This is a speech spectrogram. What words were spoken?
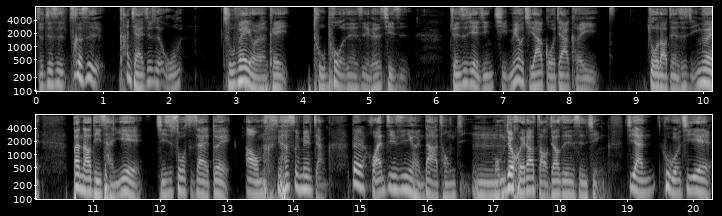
就就是这个是看起来就是无，除非有人可以突破这件事情，可是其实全世界已经其没有其他国家可以做到这件事情，因为半导体产业其实说实在对啊，我 们要顺便讲，对环境是一个很大的冲击。嗯我们就回到早教这件事情。既然护国企业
